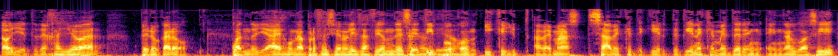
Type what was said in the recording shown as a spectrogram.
oye, te dejas llevar, pero claro, cuando ya es una profesionalización de ese Claro, tipo con, y que además sabes que te, quiere, te tienes que meter en, en algo así,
